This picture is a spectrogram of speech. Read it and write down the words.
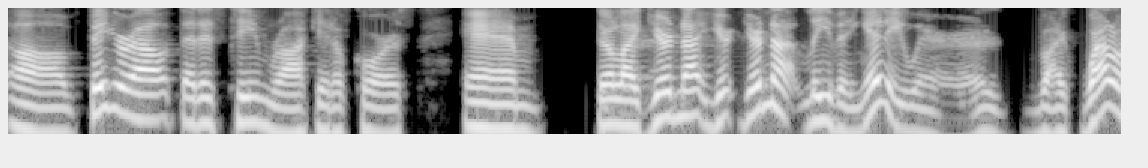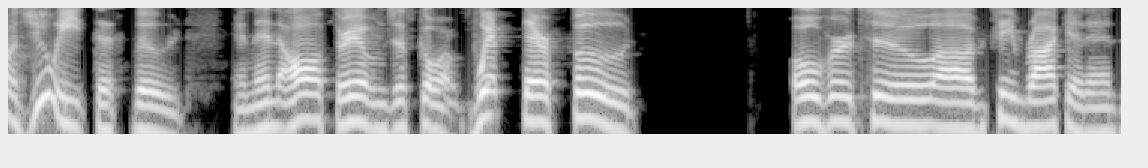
uh, figure out that it's Team Rocket, of course, and they're like, You're not you're you're not leaving anywhere. Like, why don't you eat this food? And then all three of them just go and whip their food over to um, Team Rocket, and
